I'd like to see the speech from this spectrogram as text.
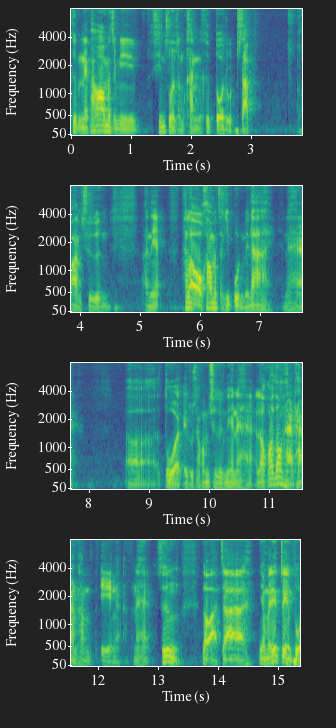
คือในผ้าอ้อมมันจะมีชิ้นส่วนสำคัญก็คือตัวดูดซับความชื้น อันเนี้ยถ้าเราเอาเข้ามาจากญี่ปุ่นไม่ได้นะฮะ ตัวไอดูดซับความชื้นเนี่ยนะฮะเราก็ต้องหาทางทำเองอะนะฮะซึ่งเราอาจจะยังไม่ได้เตรียมตัว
